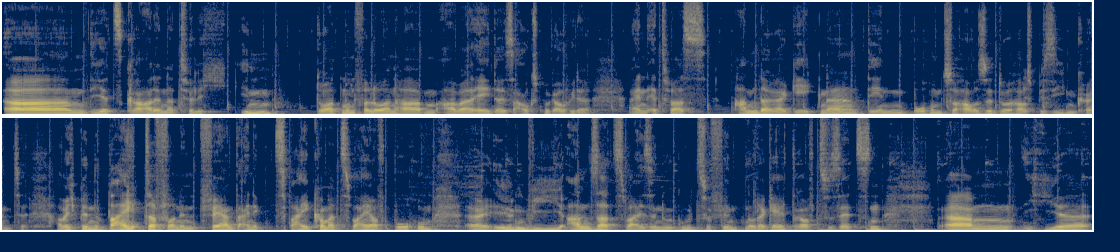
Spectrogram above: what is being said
ähm, die jetzt gerade natürlich in Dortmund verloren haben. Aber hey, da ist Augsburg auch wieder ein etwas anderer Gegner, den Bochum zu Hause durchaus besiegen könnte. Aber ich bin weit davon entfernt, eine 2,2 auf Bochum äh, irgendwie ansatzweise nur gut zu finden oder Geld drauf zu setzen. Ähm, hier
